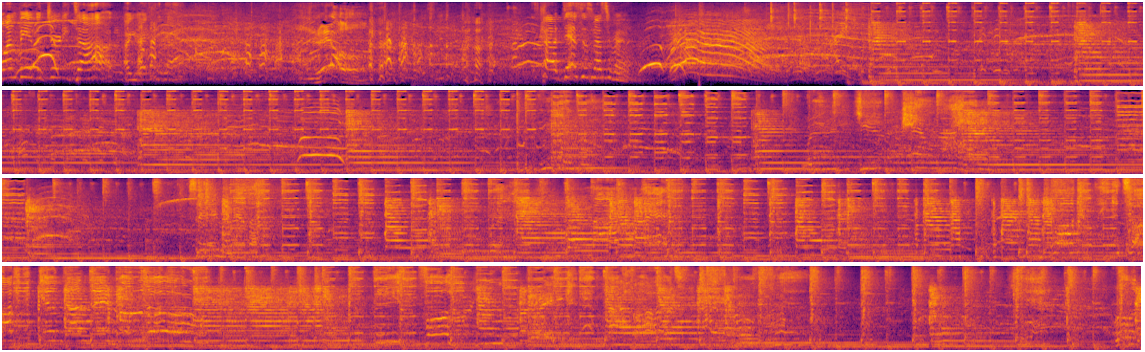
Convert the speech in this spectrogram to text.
One being the dirty dog. Are you ready for that? Yeah. It's called Dances Master Band. Roll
